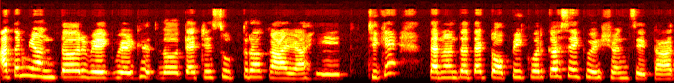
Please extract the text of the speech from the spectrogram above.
आता मी अंतर वेग वेळ घेतलं. त्याचे सूत्र काय आहेत? ठीक आहे? त्यानंतर त्या टॉपिकवर कसे क्वेश्चन्स येतात?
